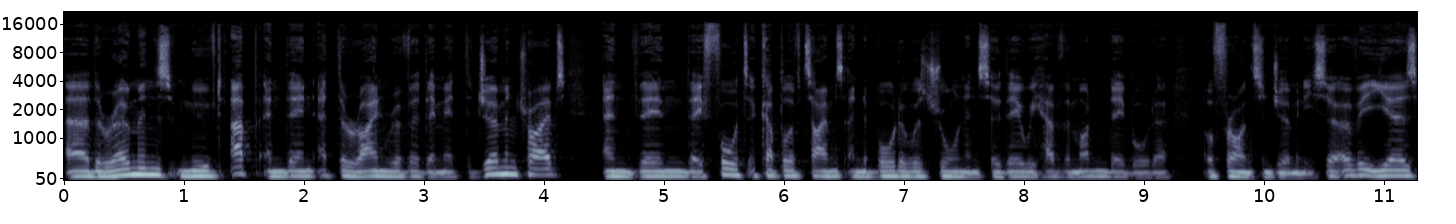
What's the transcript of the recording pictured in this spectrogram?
uh, the Romans moved up, and then at the Rhine River, they met the German tribes, and then they fought a couple of times, and the border was drawn. And so, there we have the modern day border of France and Germany. So, over years,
